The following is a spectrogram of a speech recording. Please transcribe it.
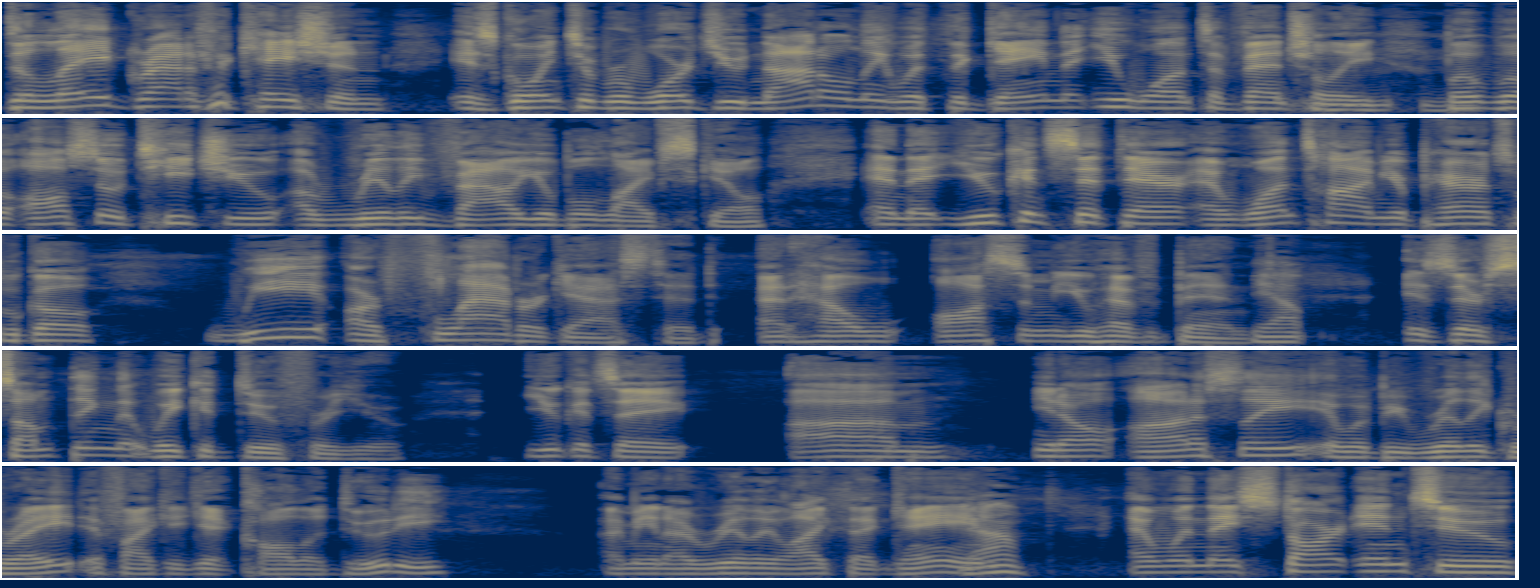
delayed gratification is going to reward you not only with the game that you want eventually mm-hmm, mm-hmm. but will also teach you a really valuable life skill and that you can sit there and one time your parents will go we are flabbergasted at how awesome you have been. Yep. Is there something that we could do for you? You could say, um, you know, honestly, it would be really great if I could get Call of Duty. I mean, I really like that game. Yeah. And when they start into,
